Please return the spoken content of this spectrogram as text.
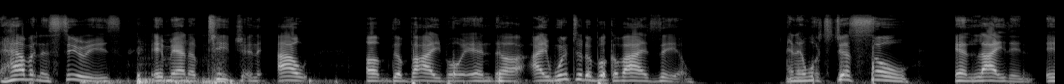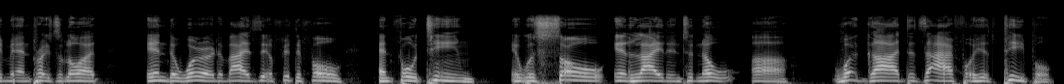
having a series, amen, of teaching out of the Bible, and uh, I went to the book of Isaiah, and it was just so enlightening, amen, praise the Lord, in the word of Isaiah 54 and 14, it was so enlightening to know uh, what God desired for his people.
